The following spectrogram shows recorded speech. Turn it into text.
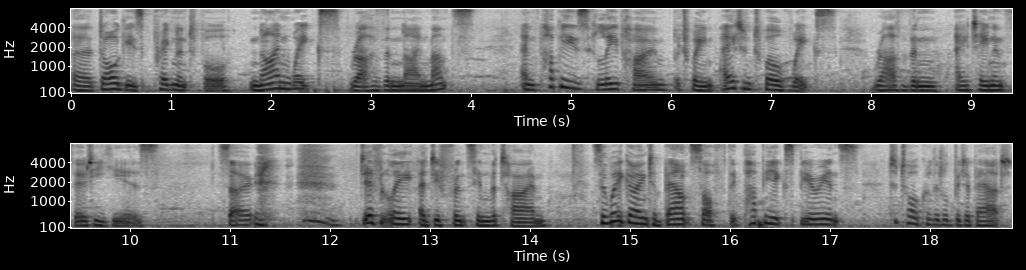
A dog is pregnant for nine weeks rather than nine months, and puppies leave home between 8 and 12 weeks rather than 18 and 30 years. So, definitely a difference in the time. So, we're going to bounce off the puppy experience to talk a little bit about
